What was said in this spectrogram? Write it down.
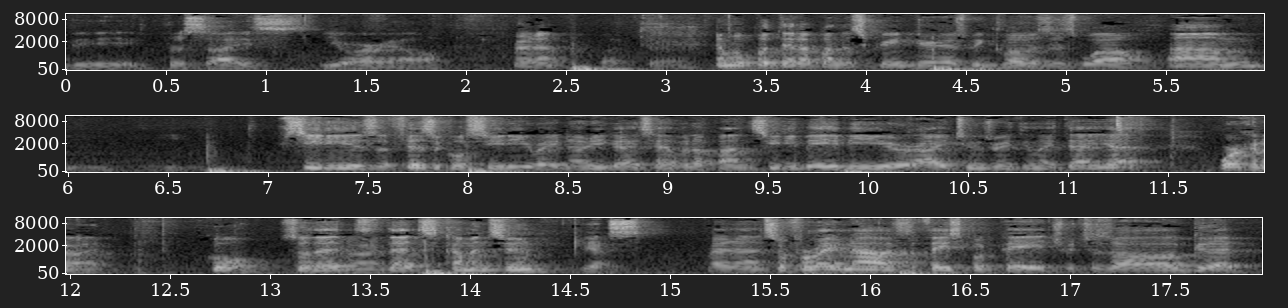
the precise URL. Right on. But uh, And we'll put that up on the screen here as we close as well. Um, CD is a physical CD right now. Do you guys have it up on CD Baby or iTunes or anything like that yet? working on it. Cool. So Working that's that's coming soon. Yes. Right on. So for right now, it's the Facebook page, which is all good.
